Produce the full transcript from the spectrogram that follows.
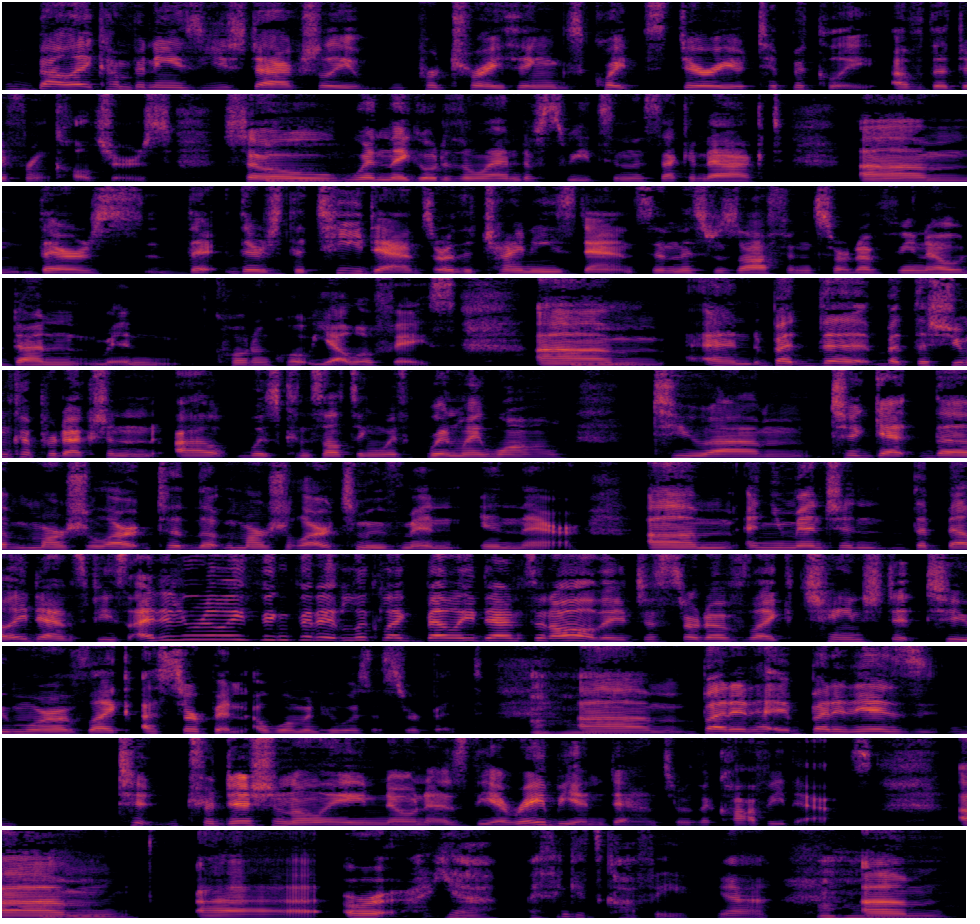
ballet companies used to actually portray things quite stereotypically of the different cultures. So Mhm. when they go to the land of sweets in the second act, um, there's the, there's the tea dance or the Chinese dance, and this was often sort of you know done in quote unquote yellow face. Um, And but the but the Shumka production uh, was consulting with Renwei Wong to um to get the martial art to the martial arts movement in there. Um and you mentioned the belly dance piece. I didn't really think that it looked like belly dance at all. They just sort of like changed it to more of like a serpent a woman who was a serpent. Mhm. um but it but it is t- traditionally known as the arabian dance or the coffee dance. Um Mhm. uh or yeah i think it's coffee. Yeah. Um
